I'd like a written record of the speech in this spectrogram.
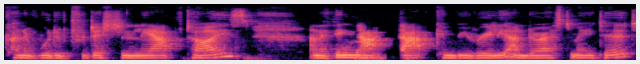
kind of would have traditionally advertised and I think that mm-hmm. that can be really underestimated.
